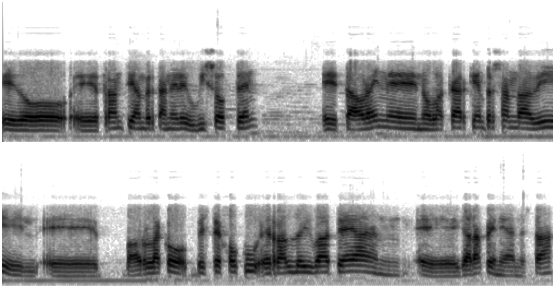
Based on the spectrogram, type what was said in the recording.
edo e, Frantzian bertan ere Ubisoften, eta orain e, Novakarke enpresan da bil, e, ba horrelako beste joku erraldoi batean e, garapenean, ezta?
